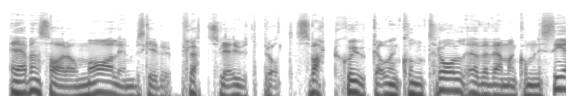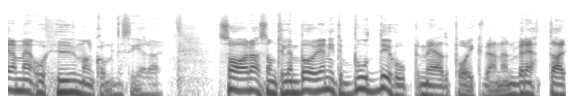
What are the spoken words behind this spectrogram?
Även Sara och Malin beskriver plötsliga utbrott, svartsjuka och en kontroll över vem man kommunicerar med och hur man kommunicerar. Sara, som till en början inte bodde ihop med pojkvännen, berättar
